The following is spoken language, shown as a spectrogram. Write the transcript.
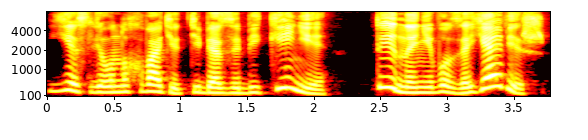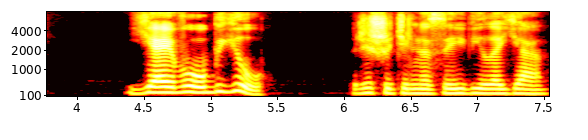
Если он ухватит тебя за бикини, ты на него заявишь?» «Я его убью», — решительно заявила я.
